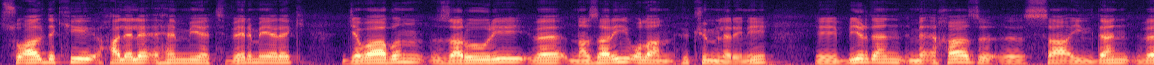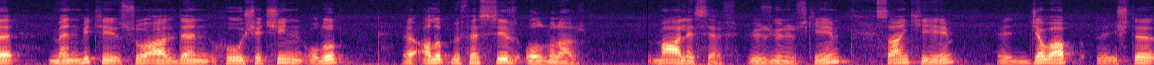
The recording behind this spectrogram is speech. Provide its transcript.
sualdeki halele ehemmiyet vermeyerek cevabın zaruri ve nazari olan hükümlerini birden me'haz-ı e, sailden ve menbiti sualden huşeçin olup e, alıp müfessir oldular. Maalesef üzgünüz ki sanki e, cevap e, işte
